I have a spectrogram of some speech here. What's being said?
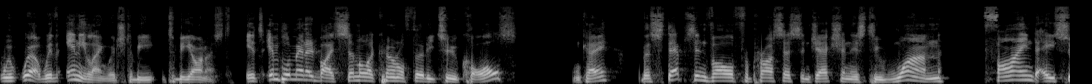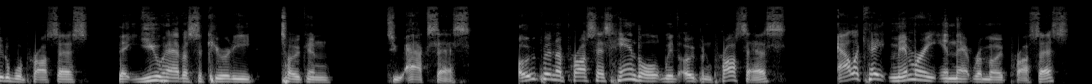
well, with any language, to be to be honest, it's implemented by similar kernel 32 calls. Okay, the steps involved for process injection is to one find a suitable process that you have a security token to access. Open a process handle with open process, allocate memory in that remote process,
